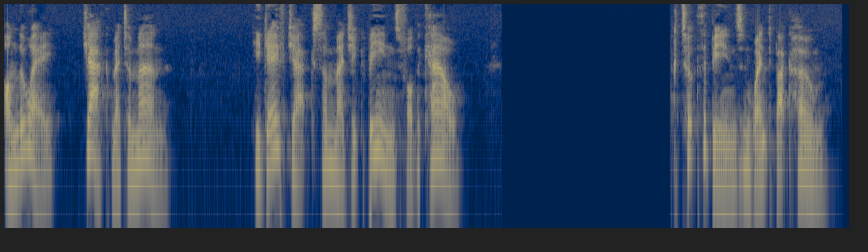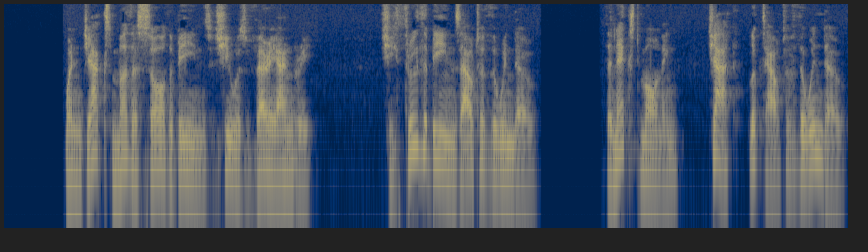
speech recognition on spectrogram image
On the way, Jack met a man. He gave Jack some magic beans for the cow. Jack took the beans and went back home. When Jack's mother saw the beans, she was very angry. She threw the beans out of the window. The next morning, Jack looked out of the window.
